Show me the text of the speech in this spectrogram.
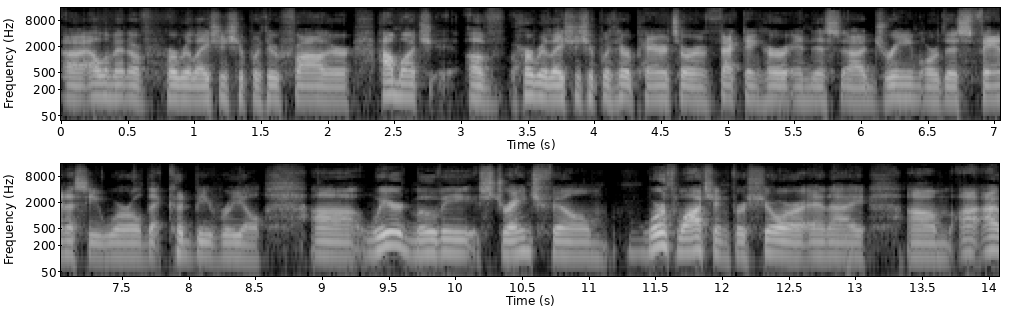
uh, element of her relationship with her father, how much of her relationship with her parents are infecting her in this uh, dream or this fantasy world that could be real. Uh, weird movie, strange film, worth watching for sure. And I, um, I, I,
